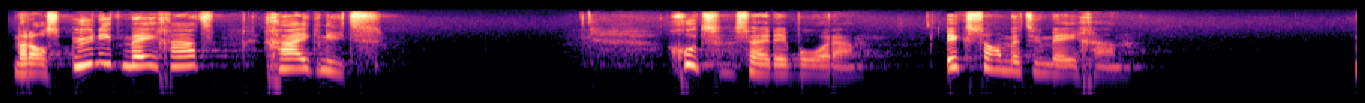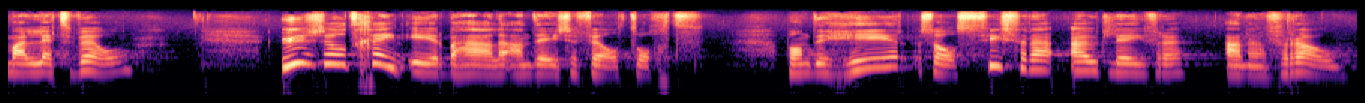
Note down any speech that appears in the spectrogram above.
Maar als u niet meegaat, ga ik niet. Goed, zei Deborah, ik zal met u meegaan. Maar let wel, u zult geen eer behalen aan deze veldtocht, want de Heer zal Sisera uitleveren aan een vrouw.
